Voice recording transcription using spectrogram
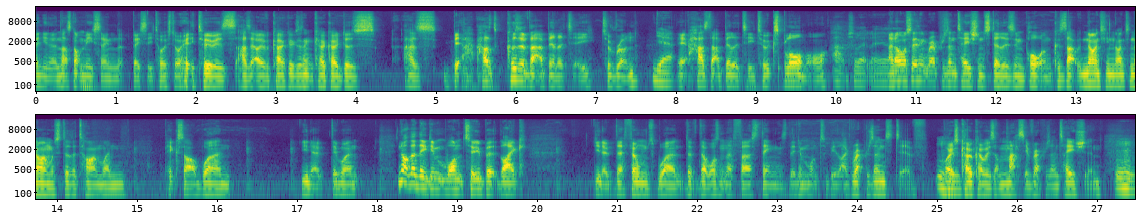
and you know, and that's not me saying that basically Toy Story 82 is has it over Coco because I think Coco does has has because of that ability to run. yeah. It has that ability to explore more. Absolutely. Yeah. And I also think representation still is important because that 1999 was still a time when Pixar weren't, you know, they weren't. Not that they didn't want to, but like, you know, their films weren't. That, that wasn't their first things. They didn't want to be like representative. Whereas mm-hmm. Coco is a massive representation. Mm-hmm.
